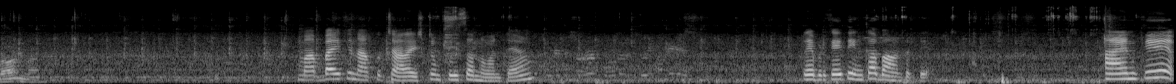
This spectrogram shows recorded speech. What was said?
బాగున్నా. మా అబ్బాయికి నాకు చాలా ఇష్టం పులుసు అన్నం అంటే. రేపటికైతే ఇంకా బాగుంటుంది. ఆయనకి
